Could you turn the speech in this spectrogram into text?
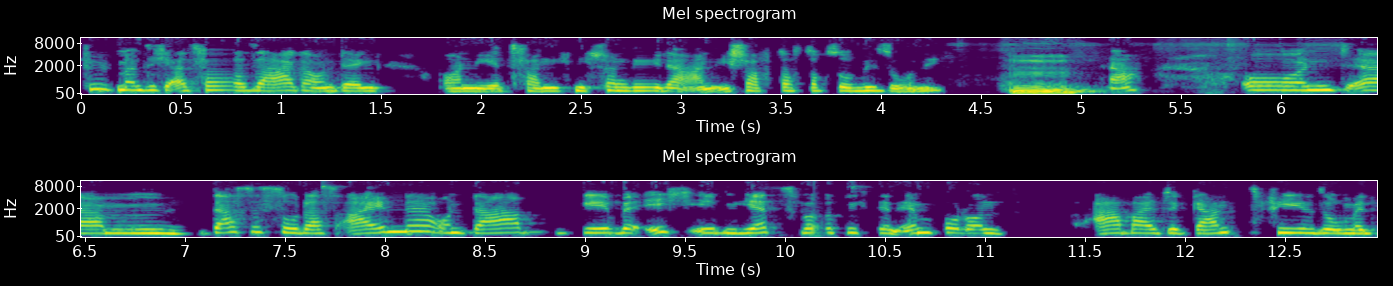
fühlt man sich als Versager und denkt, oh nee, jetzt fange ich nicht schon wieder an, ich schaffe das doch sowieso nicht. Mhm. Ja? Und ähm, das ist so das eine. Und da gebe ich eben jetzt wirklich den Input und arbeite ganz viel so mit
